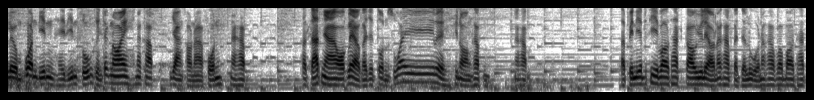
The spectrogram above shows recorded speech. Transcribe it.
เริ่มพ่วนดินให้ดินสูงขึ้นจักน้อยนะครับอย่างเข้านาฝนนะครับ ถ้าจัดหญ้าออกแล้วก็จะต้นสวยเลยพี่น้องครับนะครับ ถ้าเป็น FC เบาทัดเก่าอยู่แล้วนะครับ ก็จะรู้นะครับ ว่าเบาทัด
